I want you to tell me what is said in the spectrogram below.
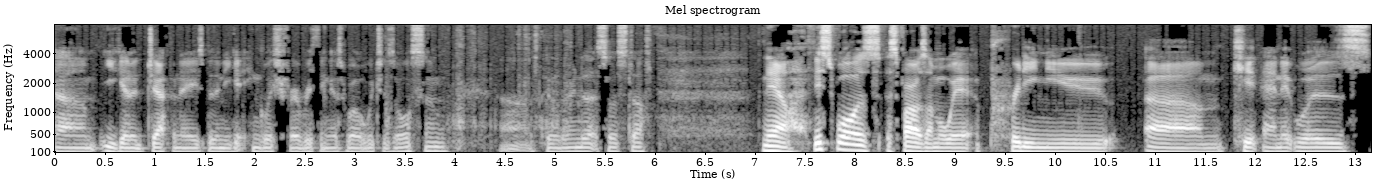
um, you get a Japanese, but then you get English for everything as well, which is awesome. Uh, people are into that sort of stuff. Now, this was, as far as I'm aware, a pretty new um, kit, and it was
